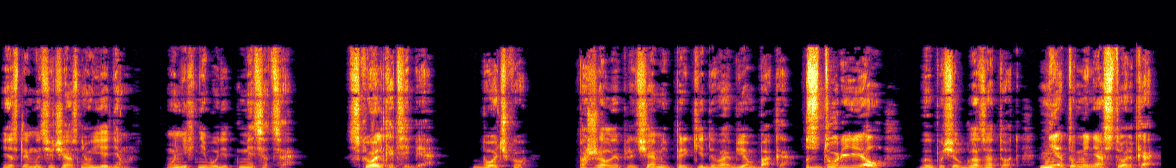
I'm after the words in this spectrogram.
Если мы сейчас не уедем, у них не будет месяца. Сколько тебе? Бочку. Пожал плечами, прикидывая объем бака. Сдурел! Выпущил глаза тот. Нет у меня столько.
